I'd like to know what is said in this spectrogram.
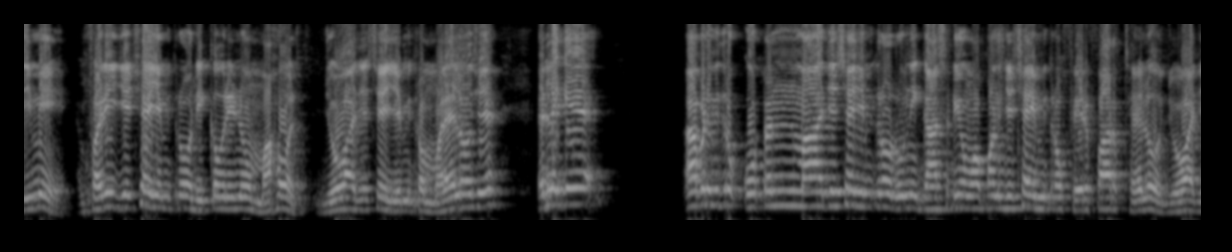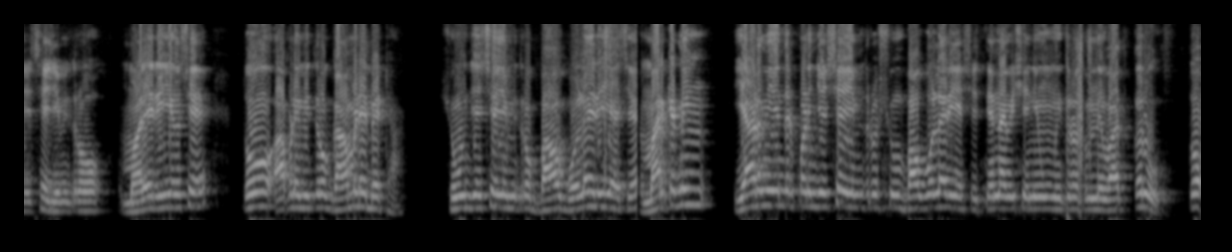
ધીમે ફરી જે છે એ મિત્રો રિકવરીનો માહોલ જોવા જે છે એ મિત્રો મળેલો છે. એટલે કે આપણે મિત્રો કોટનમાં જે છે એ મિત્રો રૂની ગાંસડીઓમાં પણ જે છે એ મિત્રો ફેરફાર થયેલો જોવા જે છે એ મિત્રો મળી રહ્યો છે. તો આપણે મિત્રો ગામડે બેઠા શું જે છે એ મિત્રો ભાવ બોલાઈ રહ્યા છે. માર્કેટિંગ યાર્ડની અંદર પણ જે છે એ મિત્રો શું ભાવ બોલાઈ રહ્યા છે તેના વિશેની હું મિત્રો તમને વાત કરું. તો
